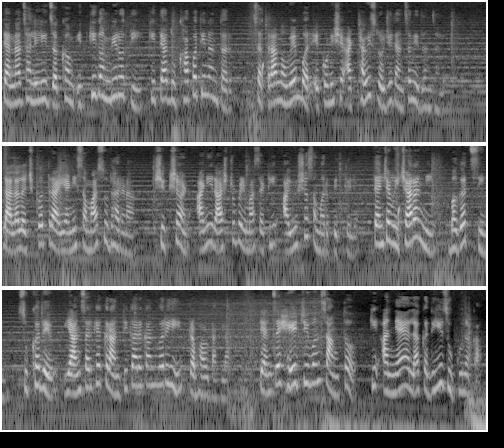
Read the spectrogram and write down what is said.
त्यांना झालेली जखम इतकी गंभीर होती की त्या दुखापतीनंतर सतरा नोव्हेंबर एकोणीसशे अठ्ठावीस रोजी त्यांचं निधन झालं. लाला लजपत राय यांनी समाज सुधारणा शिक्षण आणि राष्ट्रप्रेमासाठी आयुष्य समर्पित केले. त्यांच्या विचारांनी भगतसिंग सुखदेव यांसारख्या क्रांतिकारकांवरही प्रभाव टाकला. त्यांचे हे जीवन सांगतं की अन्यायाला कधीही झुकू नका.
